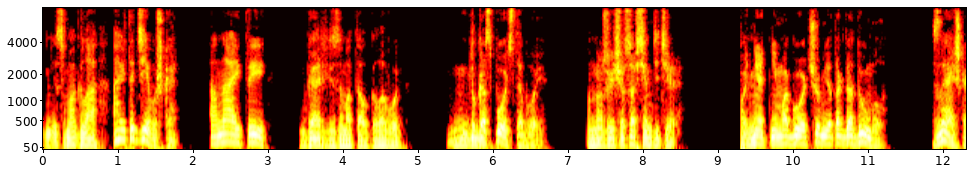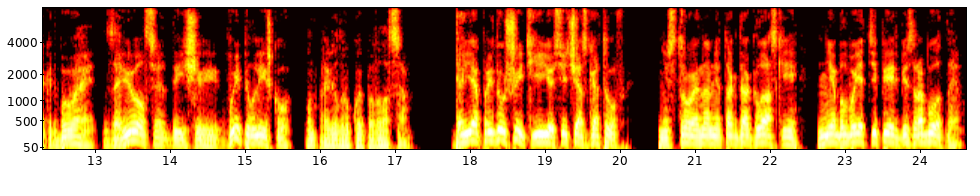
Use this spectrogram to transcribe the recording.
не смогла. А эта девушка, она и ты, Гарри замотал головой. Да Господь с тобой. Она же еще совсем дитя. Понять не могу, о чем я тогда думал. Знаешь, как это бывает. Завелся, да еще и выпил лишку. Он провел рукой по волосам. Да я придушить ее сейчас готов. Не строя на мне тогда глазки, не был бы я теперь безработным.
